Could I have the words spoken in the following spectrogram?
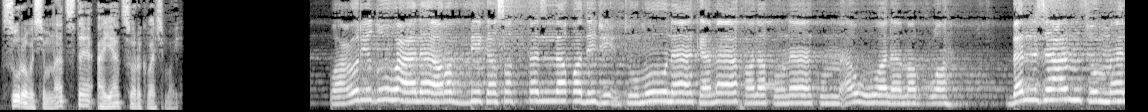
Сура 18, аят 48. وعرضوا على ربك صفا لقد جئتمونا كما خلقناكم أول مرة بل زعمتم أن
